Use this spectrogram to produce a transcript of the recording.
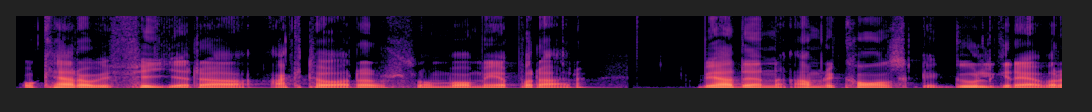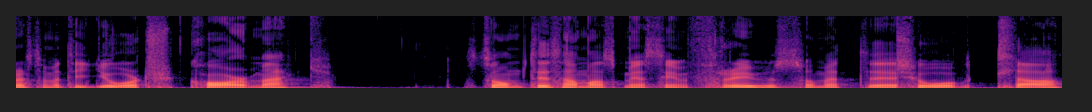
Och här har vi fyra aktörer som var med på det här. Vi hade en amerikansk guldgrävare som hette George Carmack som tillsammans med sin fru som hette Chauve Cla,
